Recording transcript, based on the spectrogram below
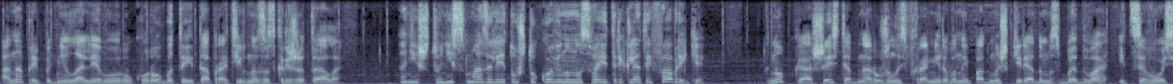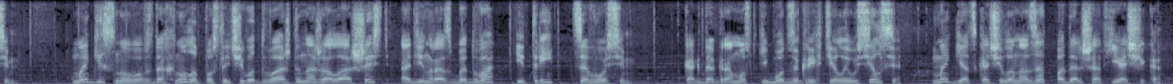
Она приподняла левую руку робота, и та противно заскрежетала. «Они что, не смазали эту штуковину на своей треклятой фабрике?» Кнопка А6 обнаружилась в хромированной подмышке рядом с Б2 и С8. Мэгги снова вздохнула, после чего дважды нажала А6, один раз Б2 и три С8. Когда громоздкий бот закряхтел и уселся, Мэгги отскочила назад подальше от ящика –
